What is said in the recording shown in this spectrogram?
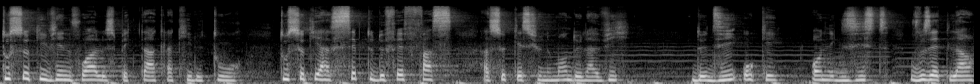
tous ceux qui viennent voir le spectacle à qui le tour, tous ceux qui acceptent de faire face à ce questionnement de la vie, de dire, OK, on existe, vous êtes là,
